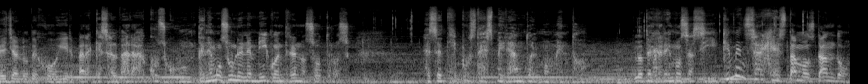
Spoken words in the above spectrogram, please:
Ella lo dejó ir para que salvara a Kuzgun. Tenemos un enemigo entre nosotros. Ese tipo está esperando el momento. Lo dejaremos así. ¿Qué mensaje estamos dando?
